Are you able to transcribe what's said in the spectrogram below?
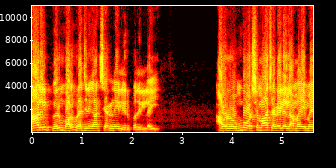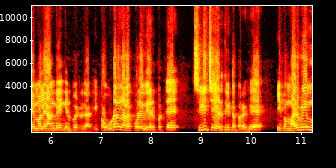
நாளில் பெரும்பாலும் ரஜினிகாந்த் சென்னையில் இருப்பதில்லை. அவர் ரொம்ப வருஷமா சென்னையில் இல்லாம இமயமலை அங்க எங்கன்னு போயிட்டு இருக்காரு இப்ப உடல் நலக்குறைவு ஏற்பட்டு சிகிச்சை எடுத்துக்கிட்ட பிறகு இப்ப மறுபடியும்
